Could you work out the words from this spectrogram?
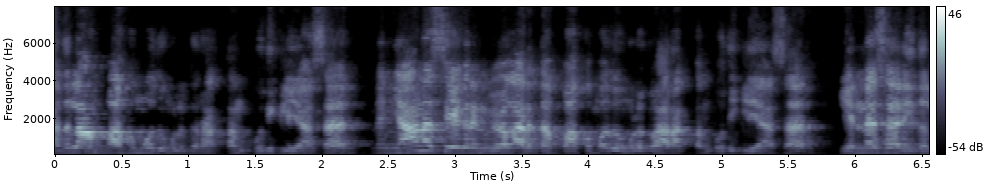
அதெல்லாம் பார்க்கும்போது உங்களுக்கு ரத்தம் கொதிக்கலையா சார் இந்த ஞானசேகரன் விவகாரத்தை பார்க்கும்போது உங்களுக்கு ரத்தம் கொதிக்கலையா சார் என்ன சார் இதெல்லாம்?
